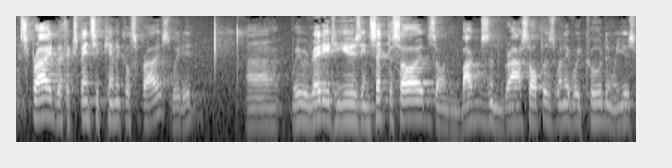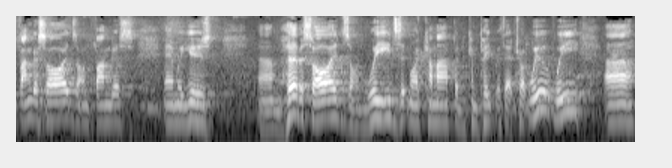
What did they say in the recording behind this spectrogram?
sprayed with expensive chemical sprays, we did. Uh, we were ready to use insecticides on bugs and grasshoppers whenever we could, and we used fungicides on fungus, and we used um, herbicides on weeds that might come up and compete with that crop. We, we are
